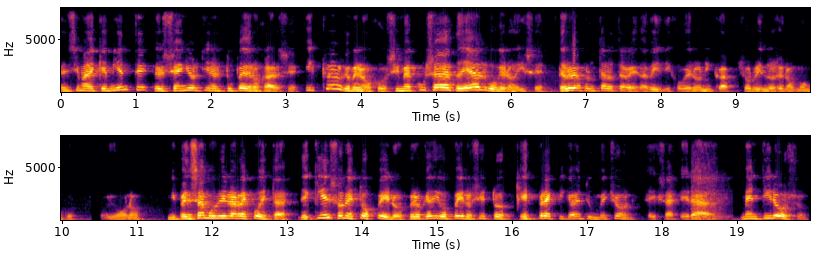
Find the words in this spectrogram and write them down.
encima de que miente, el señor tiene el tupé de enojarse. Y claro que me enojo, si me acusas de algo que no hice. Te lo voy a preguntar otra vez, David, dijo Verónica, sonriéndose en los moncos. Digo, no. Ni pensamos bien la respuesta. ¿De quién son estos pelos? Pero que digo pelos si esto es prácticamente un mechón. Exagerado. Mentiroso.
